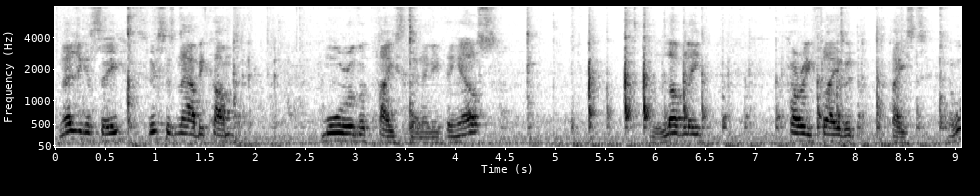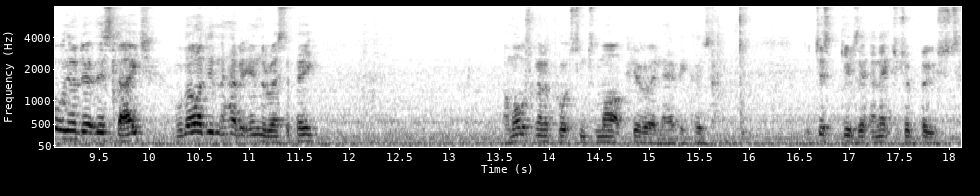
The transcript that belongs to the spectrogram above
And as you can see, this has now become more of a paste than anything else. A lovely curry flavoured paste. And what we're going to do at this stage, although I didn't have it in the recipe, I'm also going to put some tomato puree in there because it just gives it an extra boost.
